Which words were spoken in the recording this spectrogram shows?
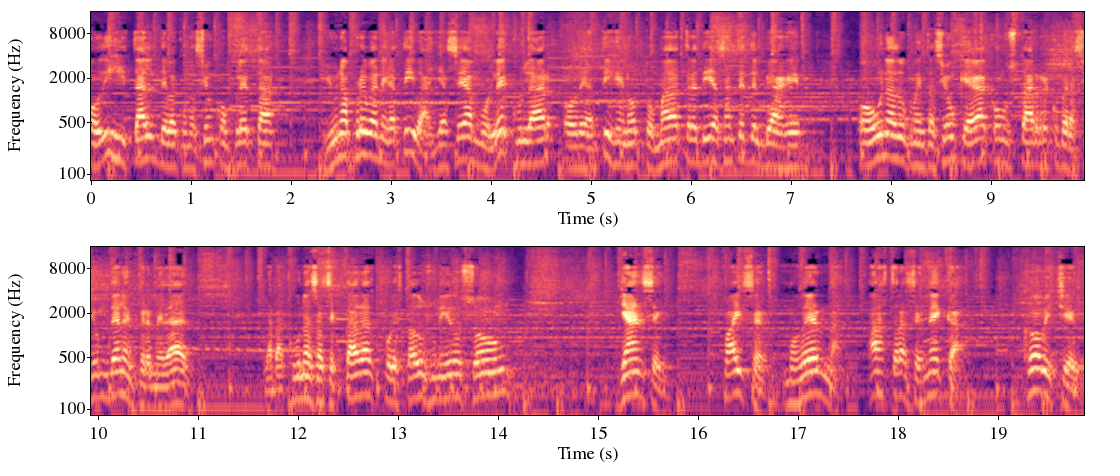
o digital de vacunación completa y una prueba negativa, ya sea molecular o de antígeno, tomada tres días antes del viaje o una documentación que haga constar recuperación de la enfermedad. Las vacunas aceptadas por Estados Unidos son Janssen, Pfizer, Moderna, AstraZeneca, Covishield,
